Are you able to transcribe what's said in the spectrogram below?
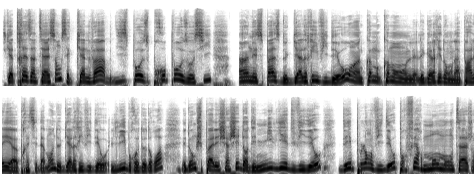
Ce qui est très intéressant, c'est que Canva dispose, propose aussi un espace de galerie vidéo, hein, comme, comme on- les galeries dont on a parlé euh, précédemment, de galerie vidéo libre de droit. Et donc, je peux aller chercher dans des milliers de vidéos des plans vidéo pour faire mon montage.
